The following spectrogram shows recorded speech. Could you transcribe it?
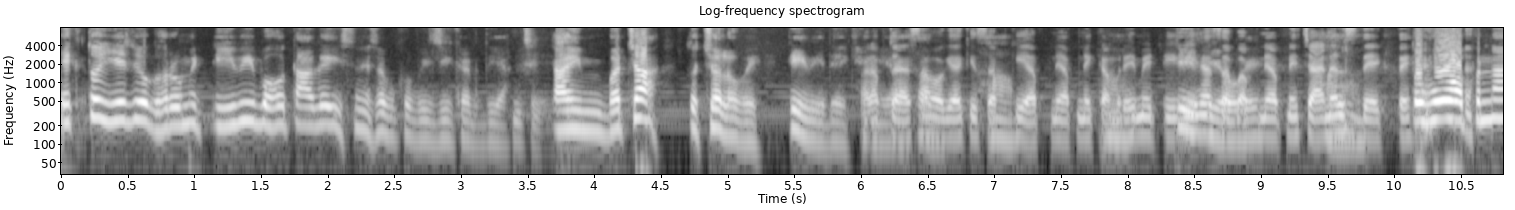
एक तो ये जो घरों में टीवी बहुत आ गई इसने सबको बिज़ी कर दिया। टाइम बचा तो चलो भाई टीवी देखेंगे और अब तो ऐसा हो। गया कि हाँ। सबके अपने अपने कमरे हाँ, में टीवी है सब अपने अपने चैनल्स हाँ। देखते तो वो अपना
